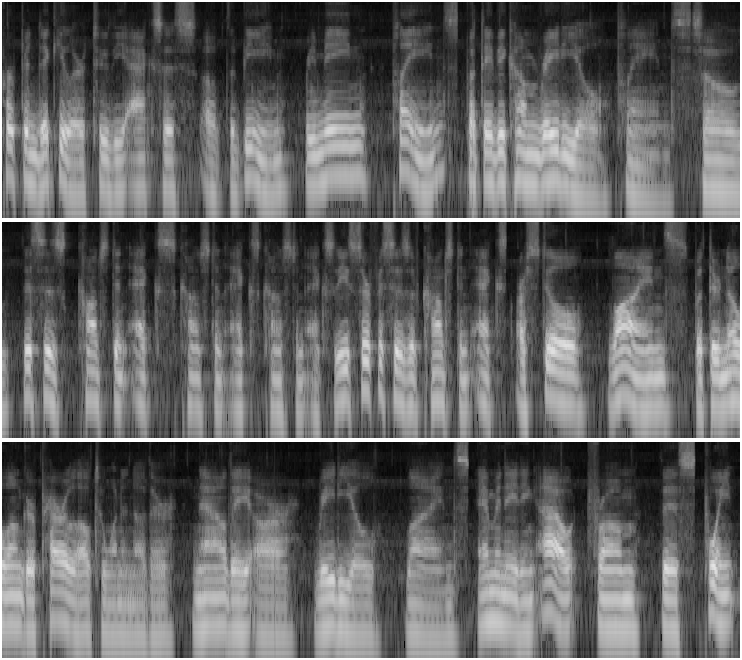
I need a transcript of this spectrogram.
perpendicular to the axis of the beam remain planes, but they become radial planes. So this is constant x, constant x, constant x. So these surfaces of constant x are still lines, but they're no longer parallel to one another. Now they are radial lines emanating out from this point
